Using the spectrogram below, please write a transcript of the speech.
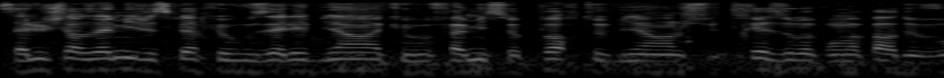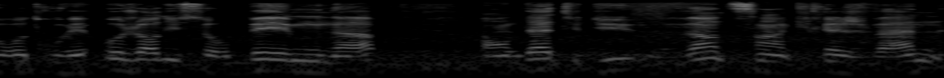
Salut chers amis, j'espère que vous allez bien, que vos familles se portent bien. Je suis très heureux pour ma part de vous retrouver aujourd'hui sur Behemuna en date du 25 Rejvan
